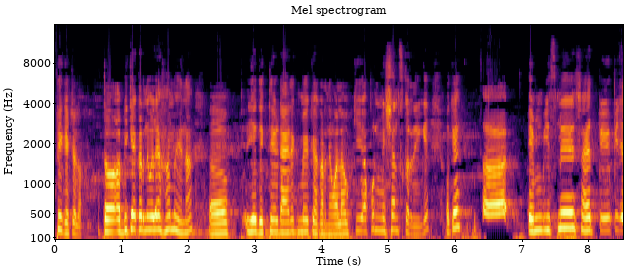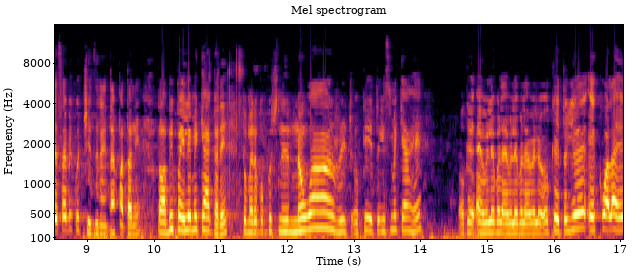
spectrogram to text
ठीक है चलो। तो अभी क्या करने वाले हम है ना ये देखते हैं डायरेक्ट में क्या करने वाला हूँ कि अपन मिशंस कर देंगे ओके आ, इसमें शायद पीवीपी जैसा भी कुछ चीज़ रहता है पता नहीं। तो अभी पहले मैं क्या करें तो मेरे को कुछ नोवा रिच ओके तो इसमें क्या है? Okay available available available okay तो ये एक वाला है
